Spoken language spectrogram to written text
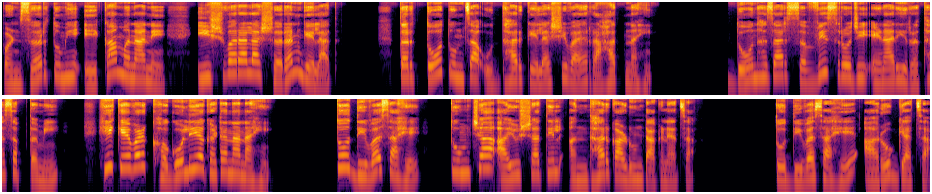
पण जर तुम्ही एका मनाने ईश्वराला शरण गेलात तर तो तुमचा उद्धार केल्याशिवाय राहत नाही. दोन हजार सव्वीस रोजी येणारी रथसप्तमी ही केवळ खगोलीय घटना नाही तो दिवस आहे तुमच्या आयुष्यातील अंधार काढून टाकण्याचा. तो दिवस आहे आरोग्याचा.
